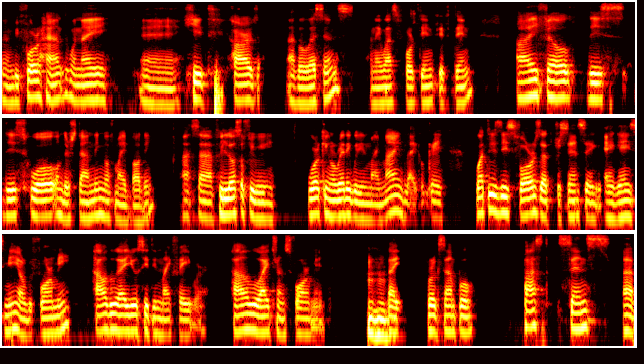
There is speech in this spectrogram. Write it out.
um, beforehand when i uh, hit hard adolescence when i was 14 15 i felt this this whole understanding of my body as a philosophy working already within my mind like okay what is this force that presents against me or before me? How do i use it in my favor? How do i transform it? Mm-hmm. like for example past sense uh,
